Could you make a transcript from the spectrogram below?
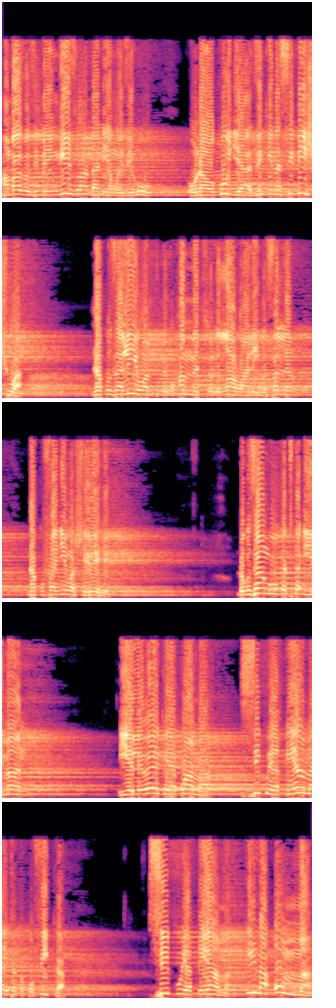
ambazo zimeingizwa ndani ya mwezi huu unaokuja zikinasibishwa na kuzaliwa mtume Muhammad sallallahu alaihi wasallam na kufanyiwa sherehe. Ndugu zangu katika iman ieleweke ya kwamba siku ya kiyama itakapofika siku ya kiyama kila umma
